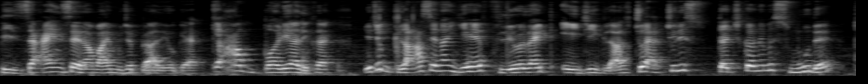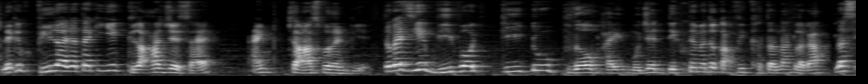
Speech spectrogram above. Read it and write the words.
डिज़ाइन से ना भाई मुझे प्यारी हो गया क्या बढ़िया दिख रहा है। ये जो ग्लास है ना, ये है फ्लोराइट एजी ग्लास जो एक्चुअली टच करने में स्मूथ है, लेकिन फील आ जाता है कि ये ग्लास जैसा है। एंड ट्रांसपेरेंट भी है तो गाइज़ ये Vivo T2 Pro भाई मुझे दिखने में तो काफ़ी खतरनाक लगा। प्लस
